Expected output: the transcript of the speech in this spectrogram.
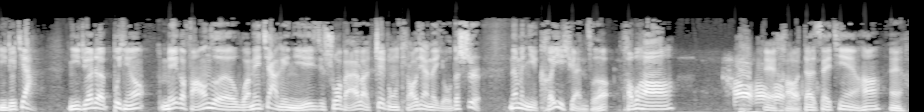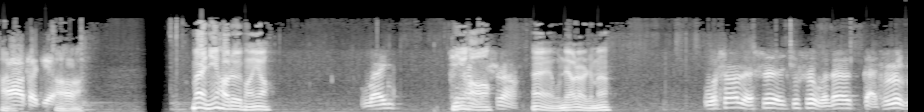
你就嫁。你觉得不行，没个房子，我们嫁给你，说白了，这种条件的有的是。那么你可以选择，好不好？好好。哎，好的，再见哈。哎，好。啊，再见。好。喂，你好，这位朋友。喂，你好是啊，哎，我们聊点什么？我说的是就是我的感情问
